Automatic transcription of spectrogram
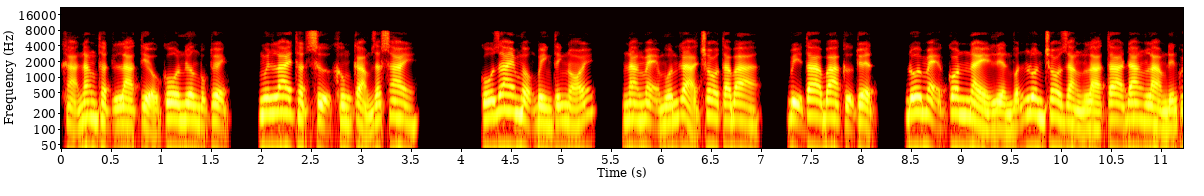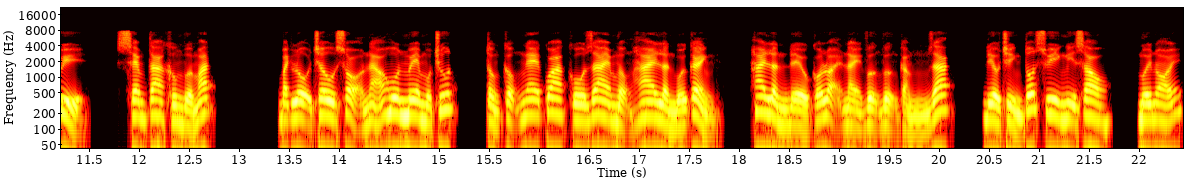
khả năng thật là tiểu cô nương bộc tuệ, nguyên lai thật sự không cảm giác sai. Cố giai mộng bình tĩnh nói, nàng mẹ muốn gả cho ta ba, bị ta ba cự tuyệt, đôi mẹ con này liền vẫn luôn cho rằng là ta đang làm đến quỷ, xem ta không vừa mắt. Bạch lộ châu sọ não hôn mê một chút, tổng cộng nghe qua cố giai mộng hai lần bối cảnh, hai lần đều có loại này vượng vượng cảm giác, điều chỉnh tốt suy nghĩ sau, mới nói,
